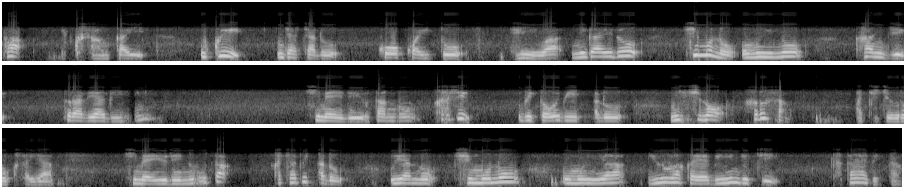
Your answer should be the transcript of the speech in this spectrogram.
パ戦会うくいんじゃちゃる。公開と平和にがいるチムの思いの漢字トラリアビン姫入り歌の歌詞うびとうびたる西野春さん86歳や姫ゆりの歌かちゃびたる親のちもの思いや誘惑やびんでちかたやびた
